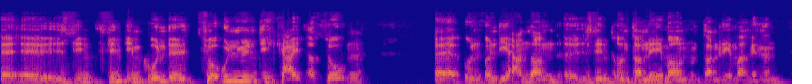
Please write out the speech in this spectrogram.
äh, sind, sind im Grunde zur Unmündigkeit erzogen und, und die anderen sind Unternehmer und Unternehmerinnen.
